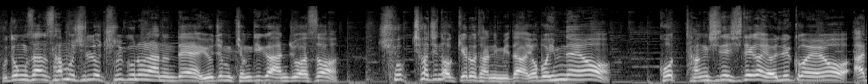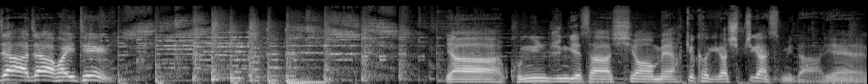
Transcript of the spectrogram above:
부동산 사무실로 출근을 하는데 요즘 경기가 안 좋아서 축 처진 어깨로 다닙니다. 여보 힘내요. 곧 당신의 시대가 열릴 거예요. 아자, 아자, 화이팅! 야, 공인중개사 시험에 합격하기가 쉽지가 않습니다. 예.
